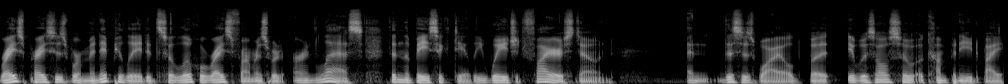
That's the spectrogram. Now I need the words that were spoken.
Rice prices were manipulated so local rice farmers would earn less than the basic daily wage at Firestone and this is wild, but it was also accompanied by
